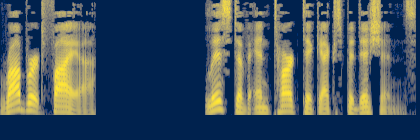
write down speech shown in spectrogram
Robert Falla. List of Antarctic expeditions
